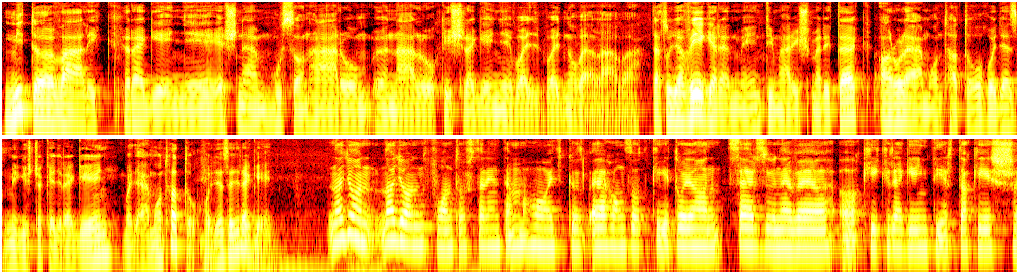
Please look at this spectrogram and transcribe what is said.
mitől válik regényé, és nem 23 önálló kisregényé vagy, vagy novellává? Tehát, hogy a végeredményt ti már ismeritek, arról elmondható, hogy ez mégiscsak egy regény, regény, vagy elmondható, hogy ez egy regény? Nagyon, nagyon fontos szerintem, hogy köz, elhangzott két olyan szerzőneve, akik regényt írtak, és,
